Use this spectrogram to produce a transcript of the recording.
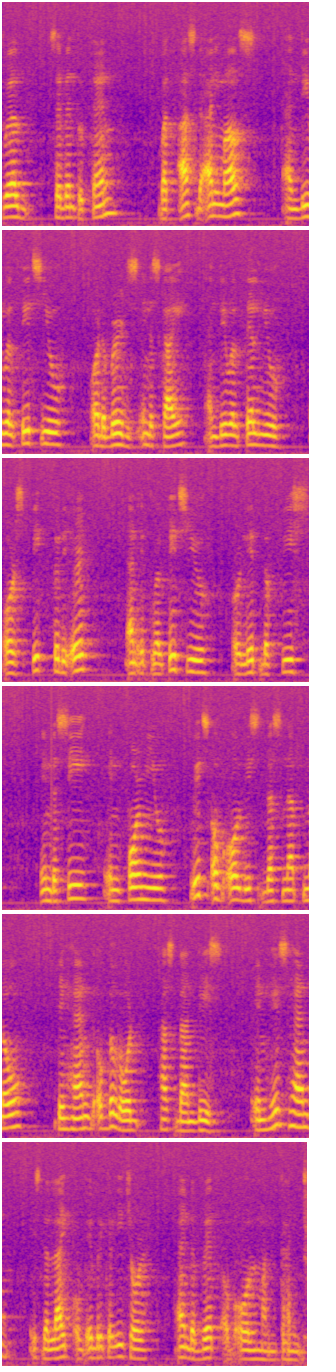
12 7 to 10 but ask the animals and they will teach you or the birds in the sky and they will tell you or speak to the earth and it will teach you or let the fish in the sea inform you which of all this does not know the hand of the Lord has done this. In his hand is the life of every creature and the breath of all mankind.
